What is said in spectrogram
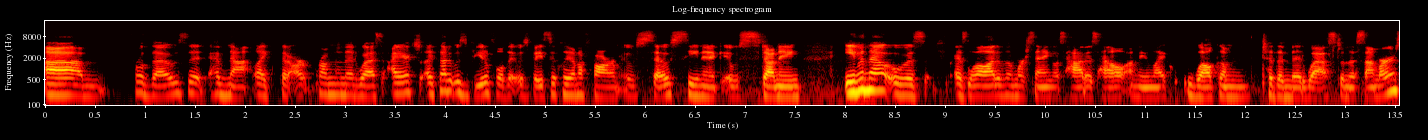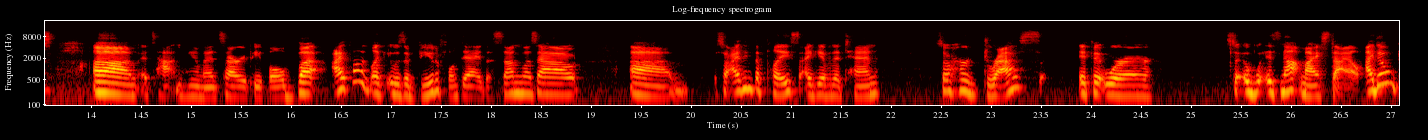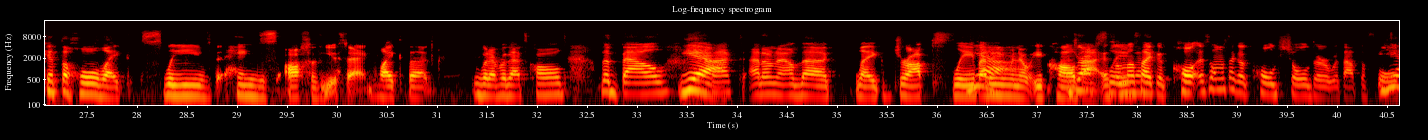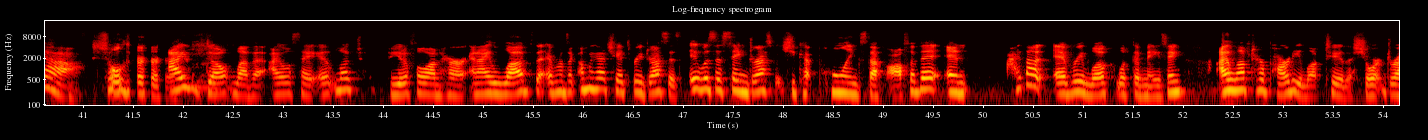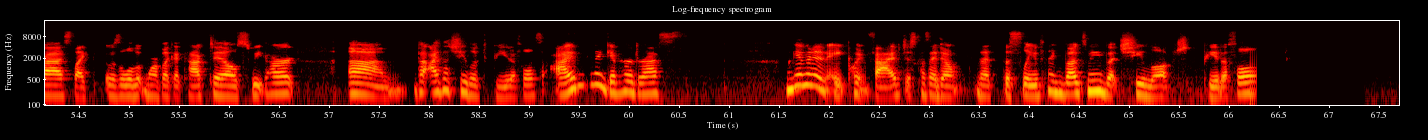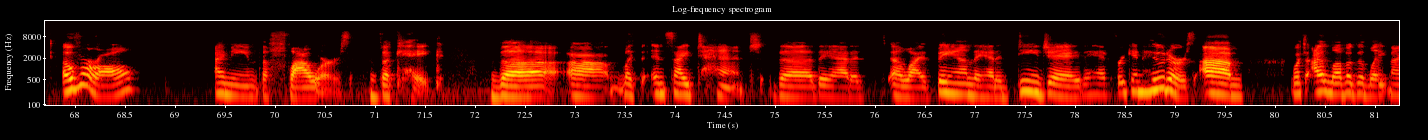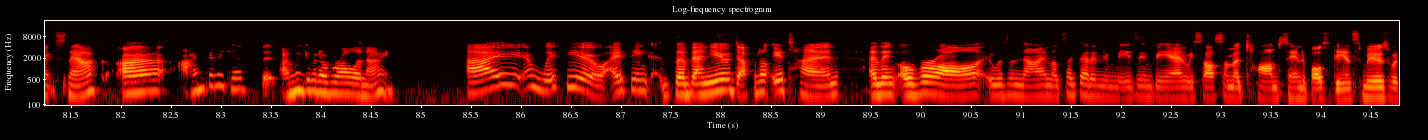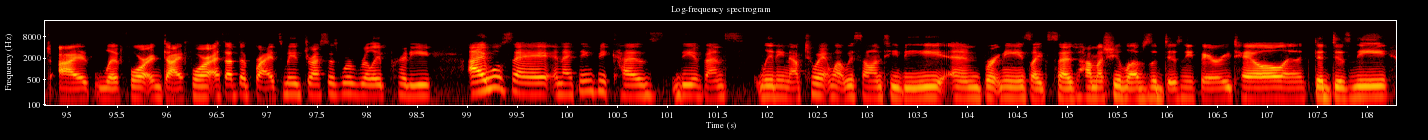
Um, for those that have not like that aren't from the Midwest, I actually I thought it was beautiful that it was basically on a farm. It was so scenic. It was stunning. Even though it was as a lot of them were saying it was hot as hell. I mean, like welcome to the Midwest in the summers. Um, it's hot and humid, sorry people. But I thought like it was a beautiful day. The sun was out. Um, so I think the place I give it a 10. So her dress, if it were so it- it's not my style. I don't get the whole like sleeve that hangs off of you thing, like the whatever that's called. The bell Yeah. effect. I don't know the like dropped sleeve. I don't even know what you call that. It's almost like a cold. It's almost like a cold shoulder without the full Yeah. shoulder. I don't love it. I will say it looked beautiful on her, and I loved that everyone's like, "Oh my god, she had three dresses." It was the same dress, but she kept pulling stuff off of it, and I thought every look looked amazing. I loved her party look too. The short dress, like it was a little bit more of like a cocktail sweetheart. Um, but I thought she looked beautiful. So I'm gonna give her dress. I'm giving it an 8.5 just because I don't that the sleeve thing bugs me, but she looked beautiful. Overall, I mean the flowers, the cake, the um, like the inside tent, the they had a, a live band, they had a DJ, they had freaking Hooters. Um, which I love a good late night snack. Uh, I'm gonna give it. I'm gonna give it overall a nine. I am with you. I think the venue definitely a ten. I think overall it was a nine. Looks like that an amazing band. We saw some of Tom Sandoval's dance moves, which I live for and die for. I thought the bridesmaid dresses were really pretty. I will say, and I think because the events leading up to it and what we saw on TV, and Brittany's like said how much she loves the Disney fairy tale and like, the Disney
